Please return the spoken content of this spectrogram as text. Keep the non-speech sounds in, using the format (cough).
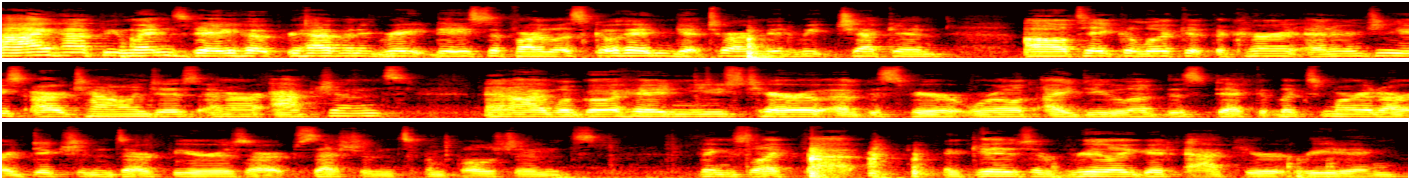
Hi, happy Wednesday. Hope you're having a great day so far. Let's go ahead and get to our midweek check in. I'll take a look at the current energies, our challenges, and our actions. And I will go ahead and use Tarot of the Spirit World. I do love this deck. It looks more at our addictions, our fears, our obsessions, compulsions, things like that. It gives a really good, accurate reading.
